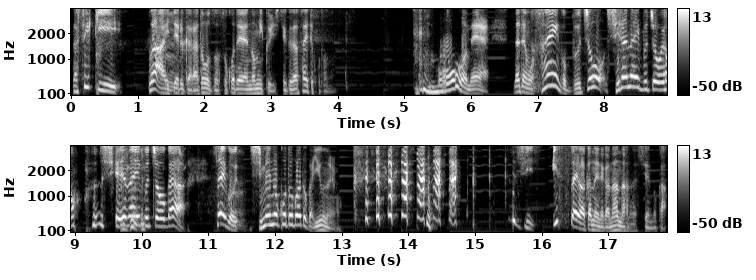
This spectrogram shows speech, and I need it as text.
だ席は空いてるからどうぞそこで飲み食いしてくださいってことなの。もうね、だってもう最後部長、知らない部長よ。知らない部長が最後うん締めの言葉とか言うのよ。し一切わかんないんだから何の話してんのか。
